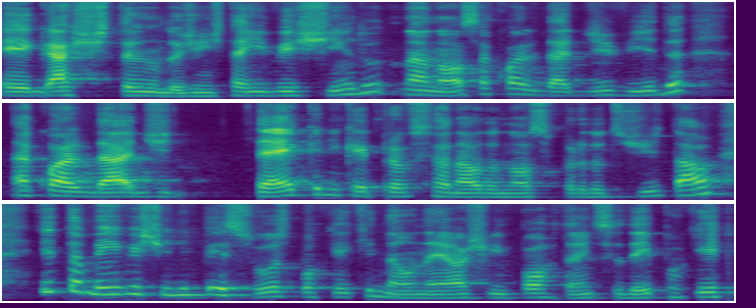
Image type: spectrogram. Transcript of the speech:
é, gastando, a gente está investindo na nossa qualidade de vida, na qualidade técnica e profissional do nosso produto digital e também investindo em pessoas, por que, que não, né? Eu acho importante isso daí, porque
